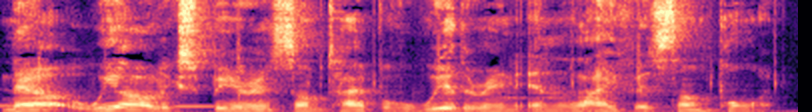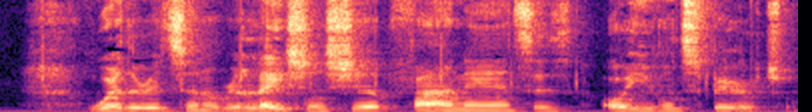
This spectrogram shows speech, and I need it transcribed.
Now, we all experience some type of withering in life at some point, whether it's in a relationship, finances, or even spiritual.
